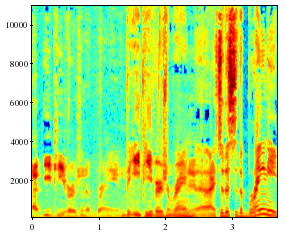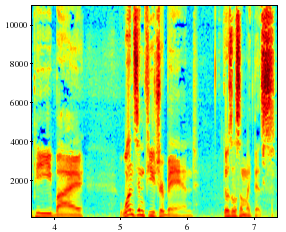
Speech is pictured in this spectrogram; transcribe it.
Uh, EP version of Brain. the EP version of Brain? Yeah. All right. So this is the Brain EP by Once and Future band. Goes a little something like this.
